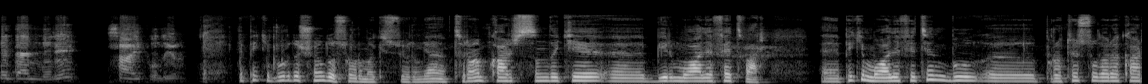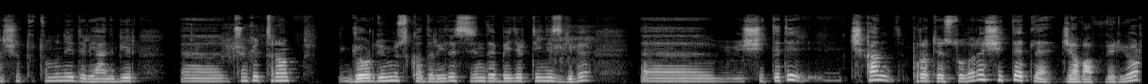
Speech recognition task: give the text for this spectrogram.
nedenleri sahip oluyor. E peki burada şunu da sormak istiyorum. Yani Trump karşısındaki e, bir muhalefet var. E, peki muhalefetin bu e, protestolara karşı tutumu nedir? Yani bir e, çünkü Trump gördüğümüz kadarıyla sizin de belirttiğiniz gibi e, şiddete çıkan protestolara şiddetle cevap veriyor.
